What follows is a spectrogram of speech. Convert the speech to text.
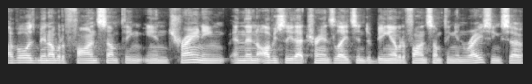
I've always been able to find something in training, and then obviously that translates into being able to find something in racing." So,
